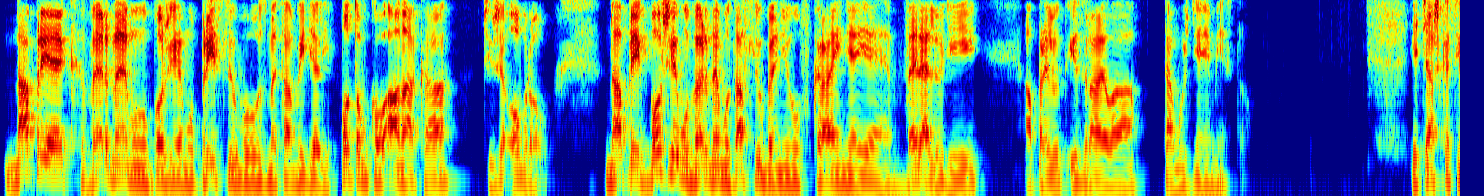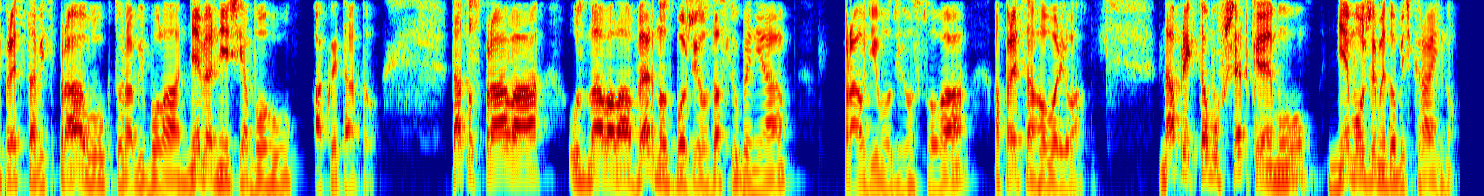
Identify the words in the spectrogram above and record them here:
Napriek vernému Božiemu prísľubu sme tam videli potomkov Anáka, čiže obrov. Napriek Božiemu vernému zasľúbeniu v krajine je veľa ľudí a pre ľud Izraela tam už nie je miesto. Je ťažké si predstaviť správu, ktorá by bola nevernejšia Bohu, ako je táto. Táto správa uznávala vernosť Božieho zasľúbenia, pravdivosť jeho slova a predsa hovorila. Napriek tomu všetkému nemôžeme dobiť krajinu.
